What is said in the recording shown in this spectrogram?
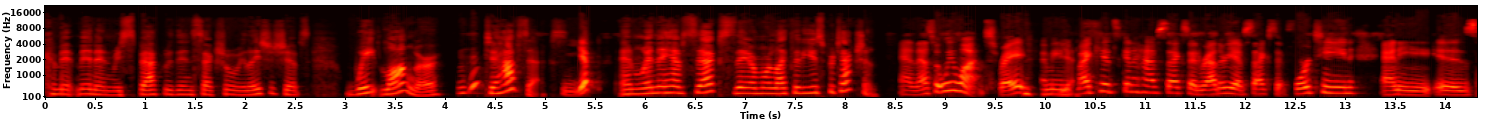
commitment and respect within sexual relationships wait longer mm-hmm. to have sex. Yep. And when they have sex, they are more likely to use protection. And that's what we want, right? I mean, yes. my kid's going to have sex. I'd rather he have sex at 14 and he is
